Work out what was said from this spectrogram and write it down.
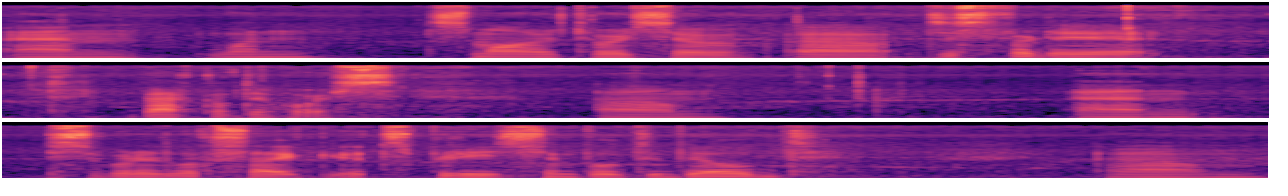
and one smaller torso uh, just for the back of the horse. Um, and this is what it looks like. It's pretty simple to build. Um,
